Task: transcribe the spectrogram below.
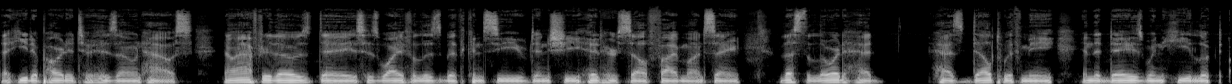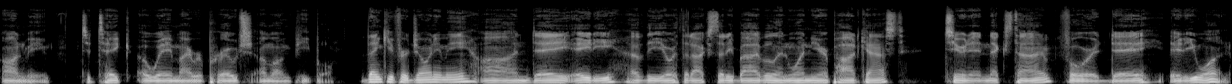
that he departed to his own house. Now after those days, his wife Elizabeth conceived, and she hid herself five months, saying, Thus the Lord had has dealt with me in the days when he looked on me to take away my reproach among people. Thank you for joining me on day 80 of the Orthodox Study Bible in One Year podcast. Tune in next time for day 81.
